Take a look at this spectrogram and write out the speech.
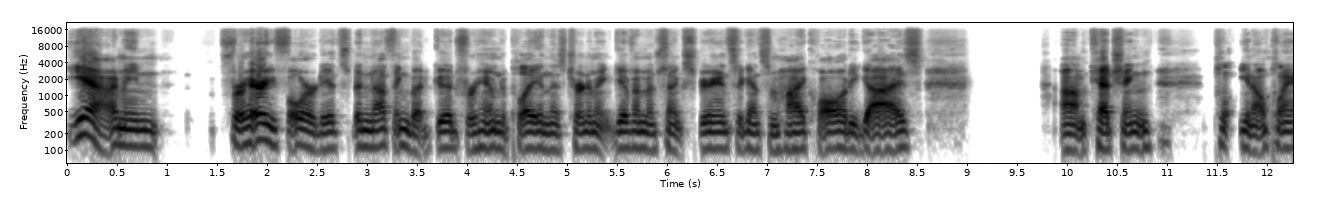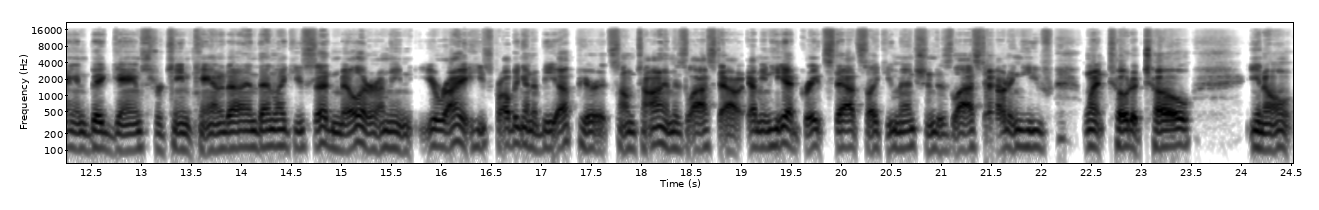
Yeah, I mean, for Harry Ford, it's been nothing but good for him to play in this tournament, give him some experience against some high quality guys, um, catching you know, playing in big games for Team Canada. And then, like you said, Miller, I mean, you're right. He's probably going to be up here at some time. His last out, I mean, he had great stats, like you mentioned. His last outing, he went toe to toe. You know,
